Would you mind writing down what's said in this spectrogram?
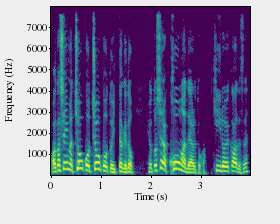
私は今長江長江と言ったけど、ひょっとしたら黄河であるとか、黄色い川ですね、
